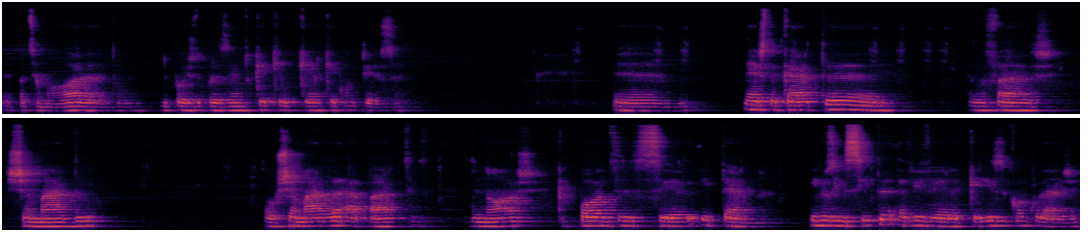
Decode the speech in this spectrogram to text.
eh, pode ser uma hora, então depois do presente, o que é que eu quero que aconteça. Eh, esta carta ela faz chamado ou chamada à parte de nós que pode ser eterna e nos incita a viver a crise com coragem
